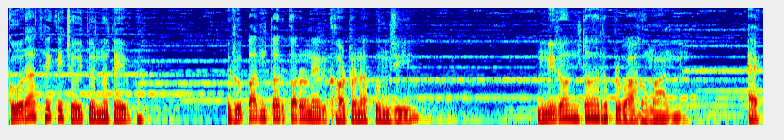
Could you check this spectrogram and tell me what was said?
গোড়া থেকে চৈতন্যদেব রূপান্তরকরণের ঘটনাপুঞ্জি নিরন্তর প্রবাহমান এক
